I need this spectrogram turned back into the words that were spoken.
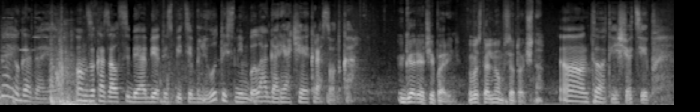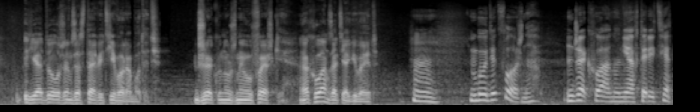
Дай угадаю. Он заказал себе обед из пяти блюд, и с ним была горячая красотка. Горячий парень. В остальном все точно. Он тот еще тип. Я должен заставить его работать. Джеку нужны уфешки, а Хуан затягивает. Хм, будет сложно. Джек Хуану не авторитет,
